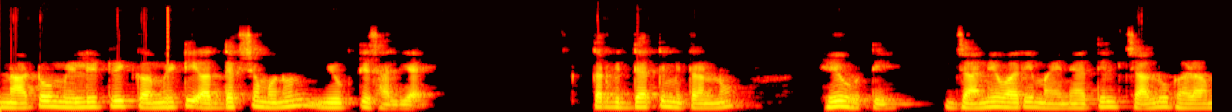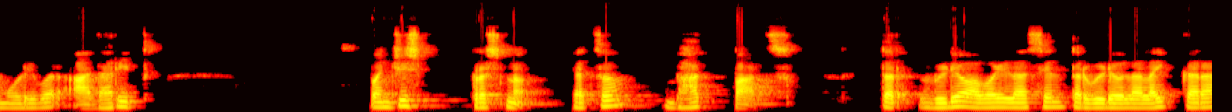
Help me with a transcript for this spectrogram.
नाटो मिलिटरी कमिटी अध्यक्ष म्हणून नियुक्ती झाली आहे. तर विद्यार्थी मित्रांनो ही होती जानेवारी महिन्यातील चालू घडामोडीवर आधारित पंचवीस प्रश्न याचं भाग पाच. तर व्हिडिओ आवडला असेल तर व्हिडिओला लाईक करा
